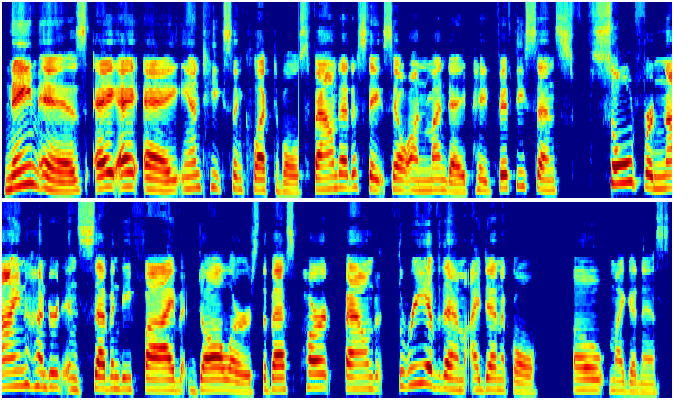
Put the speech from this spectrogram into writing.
Name is AAA Antiques and Collectibles, found at a state sale on Monday, paid 50 cents, sold for $975. The best part, found three of them identical. Oh my goodness.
